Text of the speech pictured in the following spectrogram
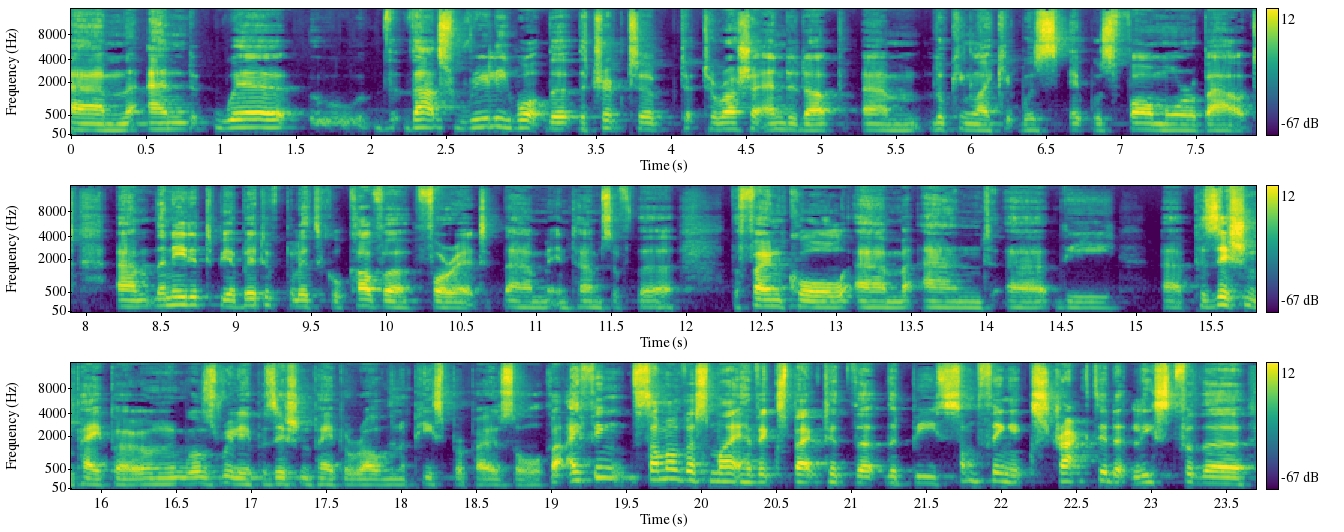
um, and we're that's really what the, the trip to, to, to Russia ended up um, looking like it was it was far more about. Um, there needed to be a bit of political cover for it um, in terms of the the phone call um, and uh, the uh, position paper, and it was really a position paper rather than a peace proposal. But I think some of us might have expected that there'd be something extracted, at least for the,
